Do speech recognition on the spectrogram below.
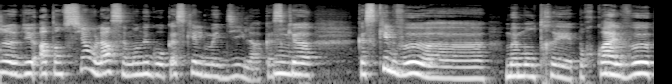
je dis attention, là, c'est mon ego. Qu'est-ce qu'elle me dit là? Qu'est-ce Mm. que qu'est-ce qu'il veut euh, me montrer? Pourquoi elle veut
